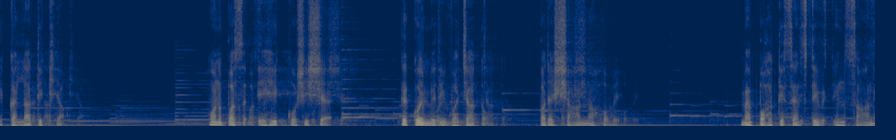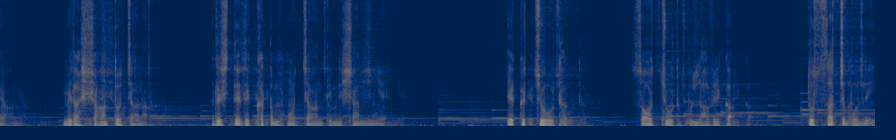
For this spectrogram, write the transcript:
ਇਕੱਲਾ ਦਿਖਿਆ। ਹੁਣ ਬਸ ਇਹੀ ਕੋਸ਼ਿਸ਼ ਹੈ ਕਿ ਕੋਈ ਮੇਰੀ ਵਜ੍ਹਾ ਤੋਂ ਪਰੇਸ਼ਾਨ ਨਾ ਹੋਵੇ। ਮੈਂ ਬਹੁਤ ਹੀ ਸੈਂਸਿਟਿਵ ਇਨਸਾਨ ਹਾਂ। ਮੇਰਾ ਸ਼ਾਂਤ ਤੋਂ ਜਾਣਾ, ਰਿਸ਼ਤੇ ਦੇ ਖਤਮ ਹੋ ਜਾਣ ਦੀ ਨਿਸ਼ਾਨੀ ਹੈ। ਇੱਕ ਝੂਠ ਸੌ ਝੂਠ ਬੁਲਾਵੇਗਾ ਤੂੰ ਸੱਚ ਬੋਲੀ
